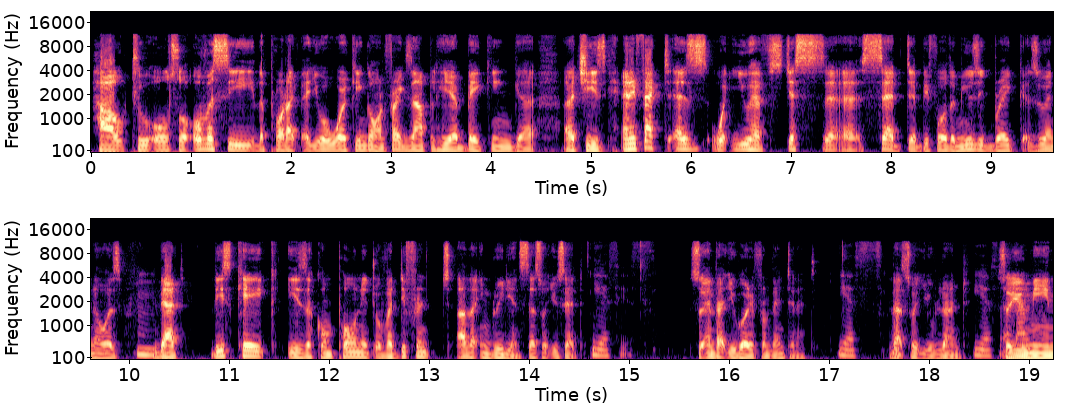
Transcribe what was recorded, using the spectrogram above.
how to also oversee the product that you are working on. For example, here, baking uh, uh, cheese. And in fact, as what you have just uh, said before the music break, Zuena, was that this cake is a component of a different other ingredients. That's what you said. Yes, yes, So, and that you got it from the internet. Yes. That's what you've learned. Yes, So I you learned- mean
